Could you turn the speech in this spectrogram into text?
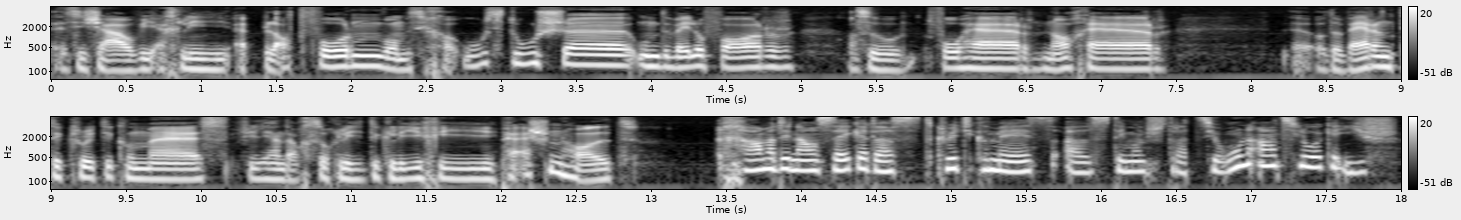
es ist auch wie ein eine Plattform, wo man sich austauschen kann unter Velofahrer, also vorher, nachher äh, oder während der Critical Mass. Viele haben auch so ein bisschen die gleiche Passion halt. Kann man denn auch sagen, dass die Critical Mass als Demonstration anzuschauen ist?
